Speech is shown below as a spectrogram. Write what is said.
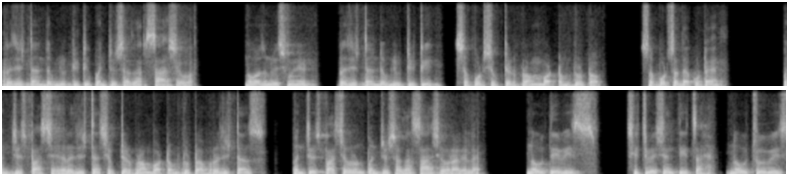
रेजिस्टन्स डब्ल्यू टी टी पंचवीस हजार सहाशेवर नऊ वाजून वीस minute. Resistance W T T support shifted from bottom to top support सध्या कुठे आहे? पंचवीस पाचशे. Resistance shifted from bottom to top resistance पंचवीस पाचशेवरून पंचवीस हजार सहाशेवर आलेला आहे. नऊ ते वीस. सिच्युएशन तीच आहे. नऊ चोवीस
